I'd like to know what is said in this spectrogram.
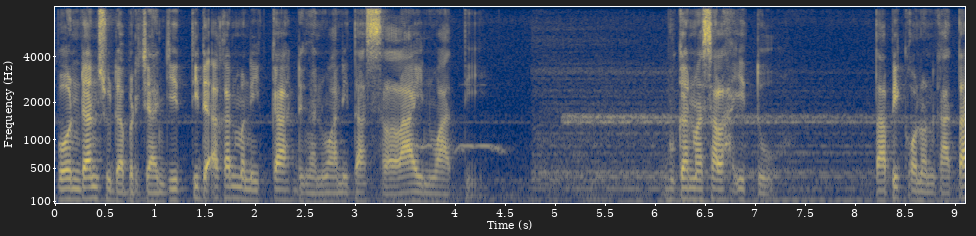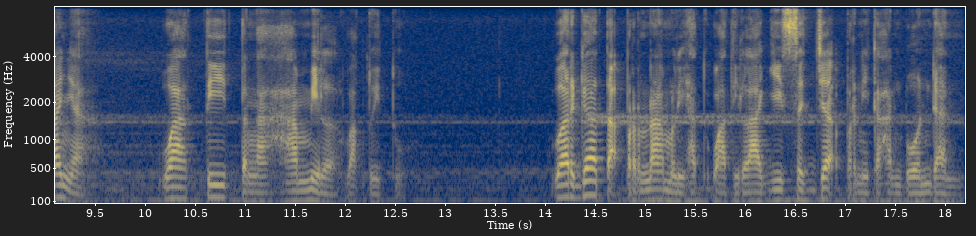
Bondan sudah berjanji tidak akan menikah dengan wanita selain Wati. Bukan masalah itu, tapi konon katanya Wati tengah hamil waktu itu. Warga tak pernah melihat Wati lagi sejak pernikahan Bondan.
